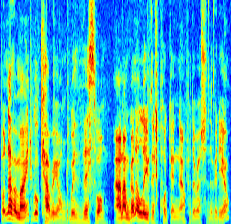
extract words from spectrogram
But never mind, we'll carry on with this one. And I'm going to leave this plugged in now for the rest of the video.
